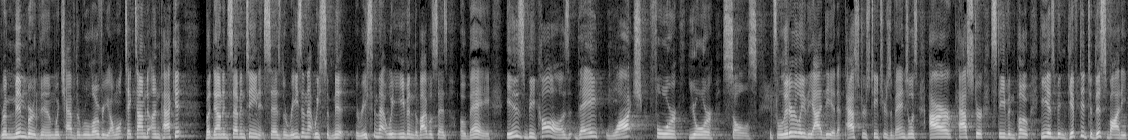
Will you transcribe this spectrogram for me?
Remember them which have the rule over you. I won't take time to unpack it. But down in 17, it says the reason that we submit, the reason that we even, the Bible says, obey, is because they watch for your souls. It's literally the idea that pastors, teachers, evangelists, our pastor, Stephen Pope, he has been gifted to this body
